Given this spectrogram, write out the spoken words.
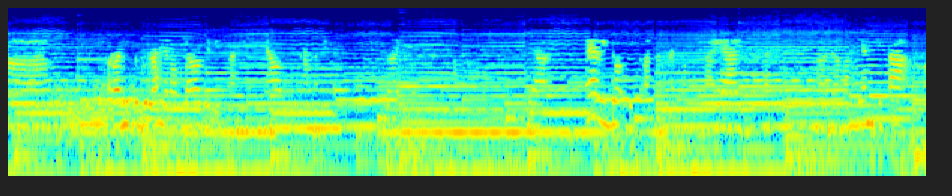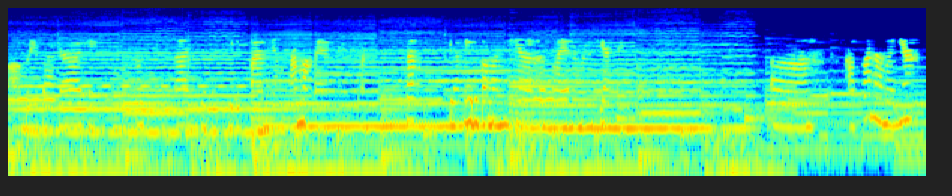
uh, Rodi tujulah Hirobal jadi sinyal sama itu ya saya ridho gitu atas agama saya gitu. Kan dalam artian kita uh, beribadah kayak gitu. Terus kita juga kehidupan yang sama kayak kita ya kehidupan manusia pelayanan manusia kayak gitu. Uh, apa namanya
